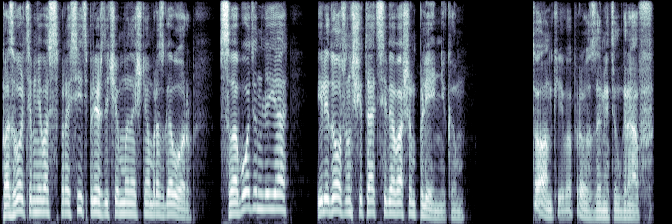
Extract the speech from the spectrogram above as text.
«Позвольте мне вас спросить, прежде чем мы начнем разговор, свободен ли я или должен считать себя вашим пленником?» «Тонкий вопрос», — заметил граф,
